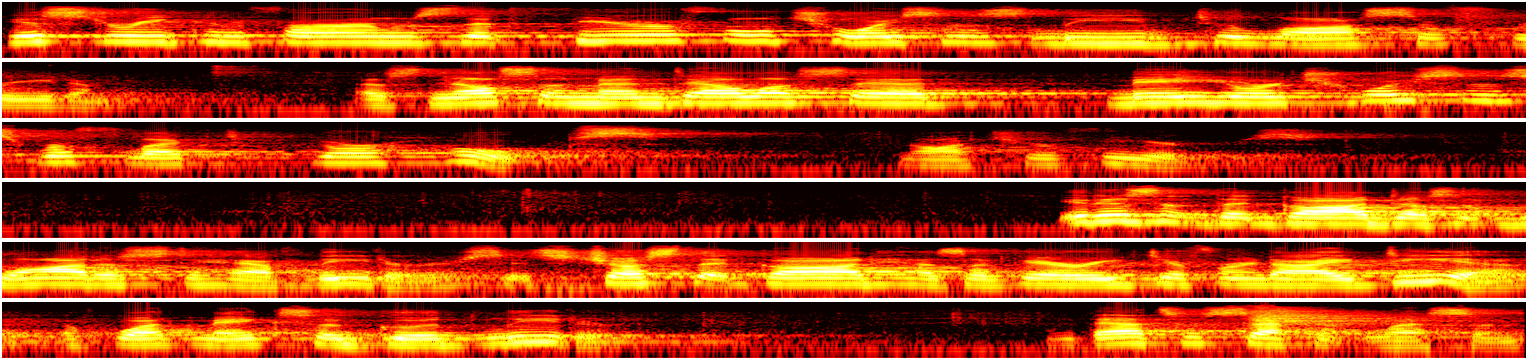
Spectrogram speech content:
History confirms that fearful choices lead to loss of freedom. As Nelson Mandela said, may your choices reflect your hopes, not your fears. It isn't that God doesn't want us to have leaders, it's just that God has a very different idea of what makes a good leader. That's a second lesson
